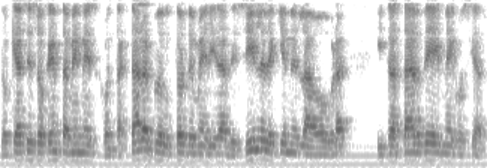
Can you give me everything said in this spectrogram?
lo que hace Sogem también es contactar al productor de Mérida, decirle de quién es la obra y tratar de negociar.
